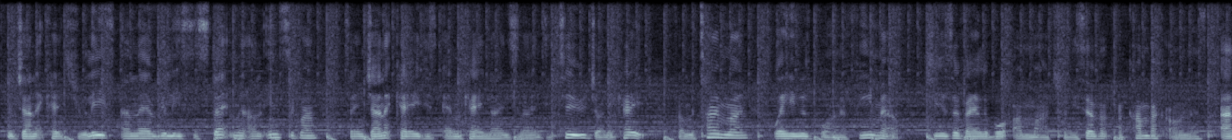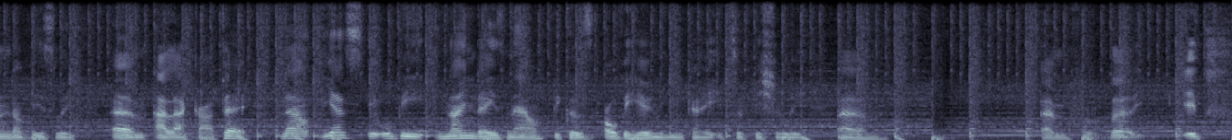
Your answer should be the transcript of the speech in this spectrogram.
for Janet Cage's release and they've released a statement on Instagram saying Janet Cage is MK1992 Johnny Cage from a timeline where he was born a female. She is available on March 27th for Kombat Pack owners and obviously um, a la carte. Now, yes, it will be nine days now because over here in the UK, it's officially um, um, the it's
